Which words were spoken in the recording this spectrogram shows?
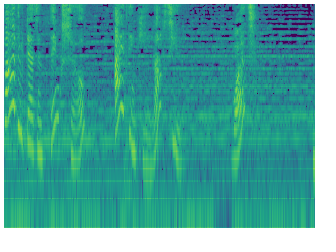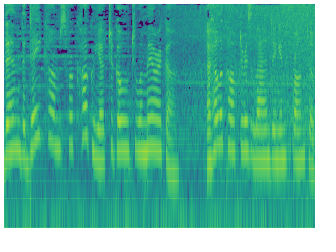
father doesn't think so. I think he loves you. What? Then the day comes for Kaguya to go to America. A helicopter is landing in front of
